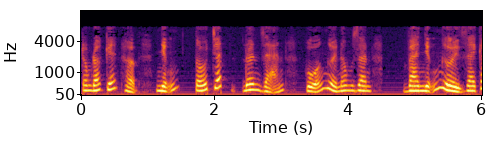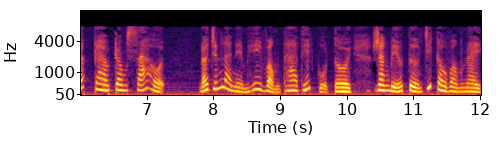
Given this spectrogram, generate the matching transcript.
trong đó kết hợp những tố chất đơn giản của người nông dân và những người giai cấp cao trong xã hội. Đó chính là niềm hy vọng tha thiết của tôi rằng biểu tượng chiếc cầu vòng này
